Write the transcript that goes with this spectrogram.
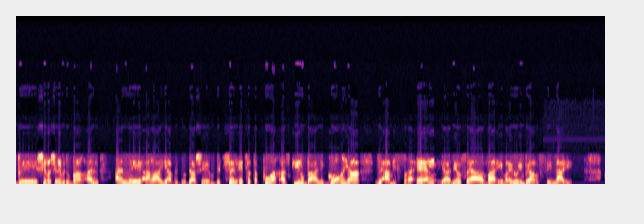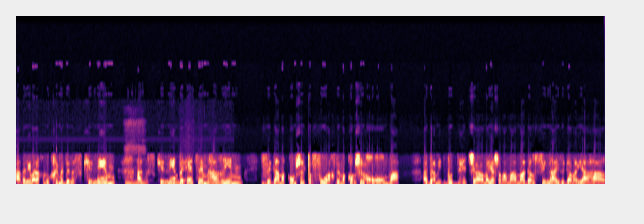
בשיר השירים מדובר על, על uh, ודודה שהם בצל עץ התפוח, אז כאילו באלגוריה זה עם ישראל, יעני עושה אהבה עם האלוהים בהר סיני. אבל אם אנחנו לוקחים את זה לזקנים, Mhm. אז הזקנים בעצם, הרים זה גם מקום של תפוח ומקום של חוכמה. אדם התבודד שם, היה שם מעמד הר סיני, זה גם היה הר,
